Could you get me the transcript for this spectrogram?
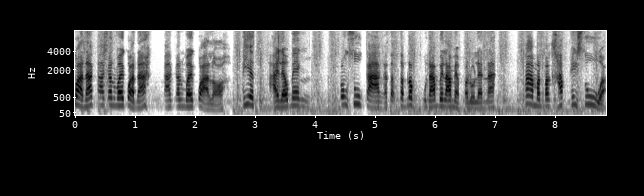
กว่านะกลางกันไวกว่านะกลางกันไวกว่าเหรอไอ้เหี้ยสุดท้ายแล้วแม่งต้องสู้กลางอะสำหรับกูนะเวลา map Valorant นะ ถ้ามันบังคับให้สู้อะ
